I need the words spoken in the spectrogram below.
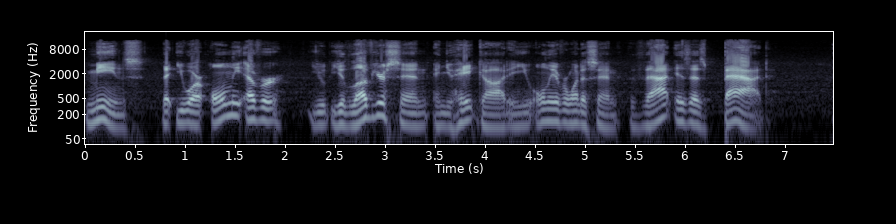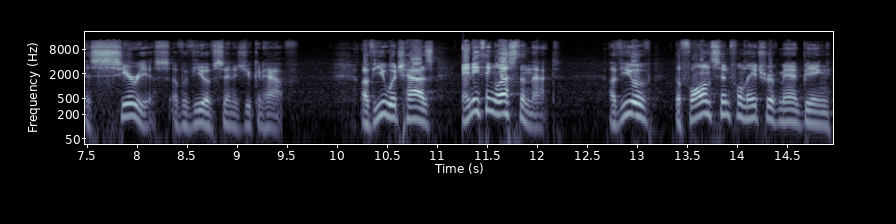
means that you are only ever you, you love your sin and you hate God and you only ever want to sin, that is as bad, as serious of a view of sin as you can have a view which has anything less than that, a view of the fallen sinful nature of man being,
